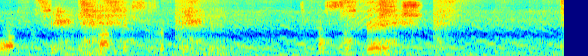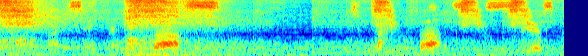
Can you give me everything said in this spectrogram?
What? Fuck, this is a. This is a bitch. For fuck's sake, man, this boss. It's a fucking boss. Seriously.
